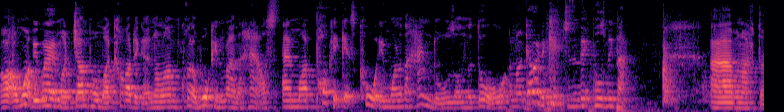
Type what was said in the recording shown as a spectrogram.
I might be wearing my jumper or my cardigan and I'm kind of walking around the house and my pocket gets caught in one of the handles on the door and I go in the kitchen and it pulls me back. Um, and I have to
